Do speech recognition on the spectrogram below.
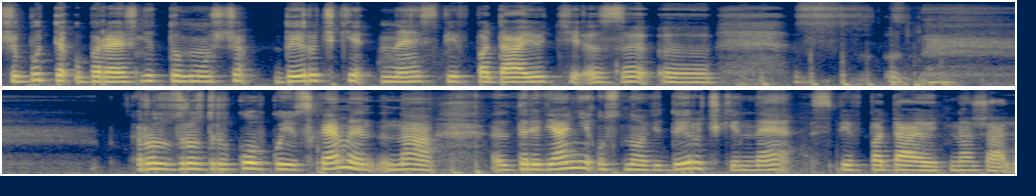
Щоб будьте обережні, тому що дирочки не співпадають з, е, з, з- роздруковкою схеми на дерев'яній основі дирочки не співпадають, на жаль.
